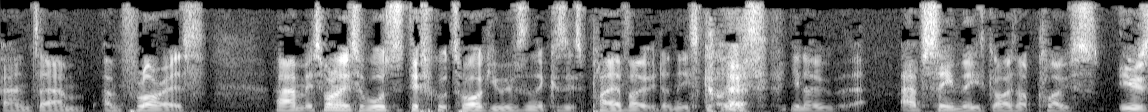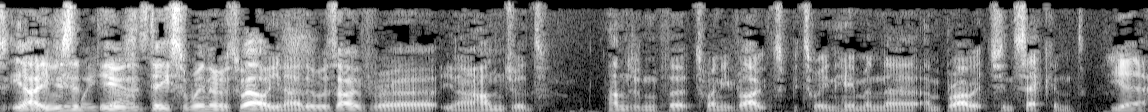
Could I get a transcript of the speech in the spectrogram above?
and um, and Flores. Um, it's one of those awards that's difficult to argue with, isn't it? Because it's player voted, and these guys, you know, have seen these guys up close. he was, know, he was a he was a decent winner as well. You know, there was over uh, you know 100, 120 votes between him and uh, and Broich in second. Yeah.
